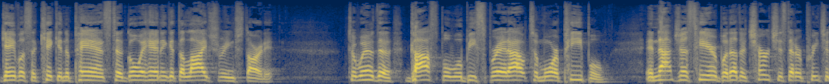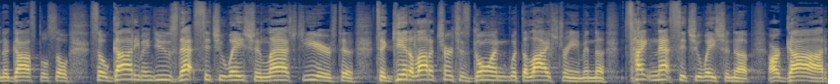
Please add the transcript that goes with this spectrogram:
gave us a kick in the pants to go ahead and get the live stream started to where the gospel will be spread out to more people and not just here, but other churches that are preaching the gospel. So, so God even used that situation last year to, to get a lot of churches going with the live stream and to tighten that situation up. Our God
